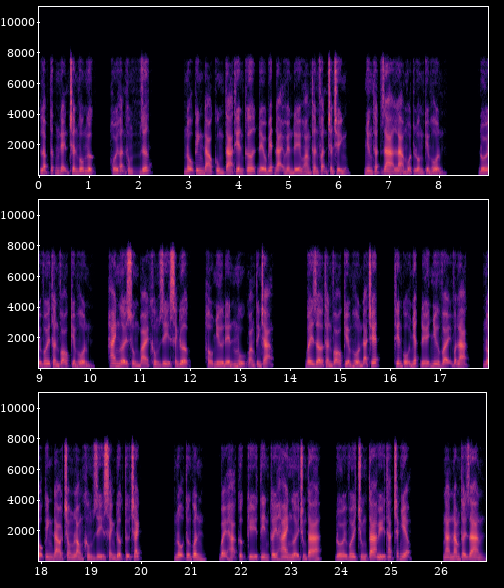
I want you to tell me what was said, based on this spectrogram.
lập tức nện chân vô ngực, hối hận không dứt. Nộ kinh đảo cùng tả thiên cơ đều biết đại huyền đế hoàng thân phận chân chính, nhưng thật ra là một luồng kiếm hồn. Đối với thần võ kiếm hồn, hai người sùng bái không gì sánh được, hầu như đến mù quáng tình trạng. Bây giờ thần võ kiếm hồn đã chết, thiên cổ nhất đế như vậy vẫn lạc, nộ kinh đảo trong lòng không gì sánh được tự trách. Nộ tướng quân, bệ hạ cực kỳ tin cây hai người chúng ta, đối với chúng ta hủy thác trách nhiệm. Ngàn năm thời gian,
